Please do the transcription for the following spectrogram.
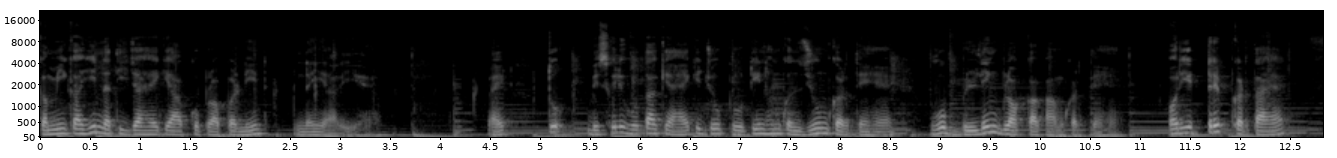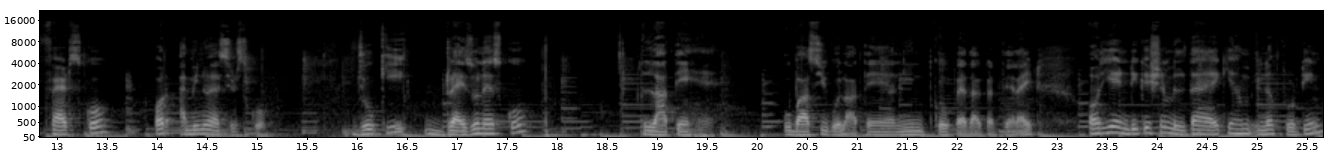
कमी का ही नतीजा है कि आपको प्रॉपर नींद नहीं आ रही है। राइट? तो बेसिकली होता क्या है कि जो प्रोटीन हम कंज्यूम करते हैं, वो बिल्डिंग ब्लॉक का काम करते हैं। और ये ट्रिप करता है फैट्स को और अमीनो एसिड्स को, जो कि ड्राइजोनेस को लाते हैं, उबासी को लाते हैं, नींद को पैदा करते हैं राइट और ये इंडिकेशन मिलता है कि हम इनफ प्रोटीन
